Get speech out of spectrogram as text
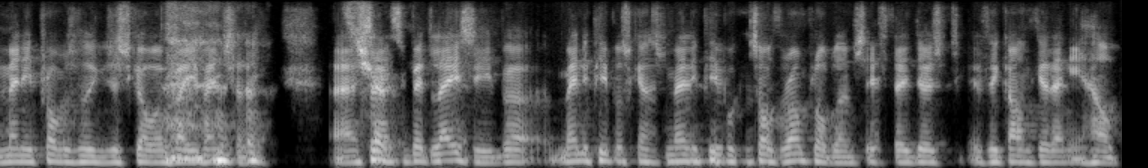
many problems will just go away eventually. uh, it's a bit lazy, but many people can many people can solve their own problems if they just if they can't get any help.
